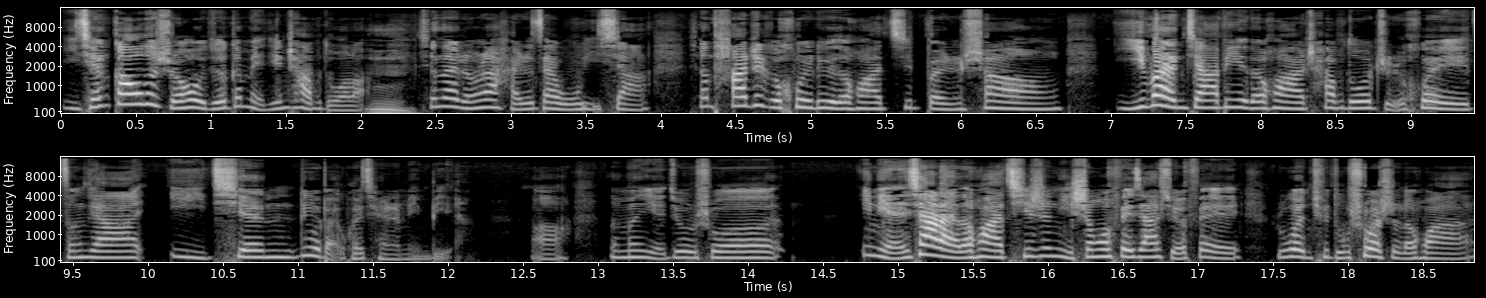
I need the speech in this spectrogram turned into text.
以前高的时候我觉得跟美金差不多了，嗯，现在仍然还是在五以下。像它这个汇率的话，基本上一万加币的话，差不多只会增加一千六百块钱人民币，啊，那么也就是说，一年下来的话，其实你生活费加学费，如果你去读硕士的话。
